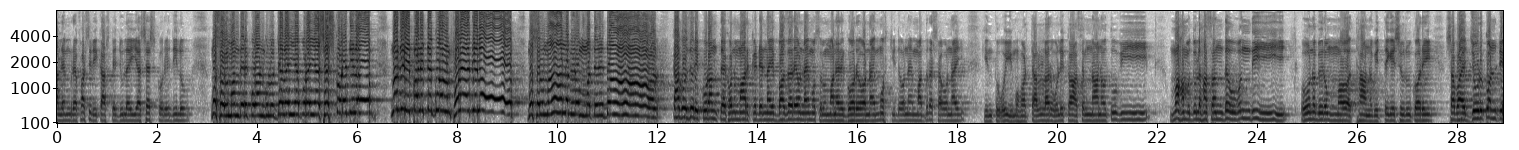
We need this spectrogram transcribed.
আলেমরে ফাঁসির কাস্টে জুলাইয়া শেষ করে দিল। মুসলমানদের কোরআনগুলো জ্বালাইয়া পোড়াইয়া শেষ করে দিল। নদীর পানিতে কোরআন ফলে দিল। মুসলমান নবীর দল কাগজের কোরআন তো এখন মার্কেটে নাই, বাজারেও নাই, মুসলমানের ঘরেও নাই, মসজিদেও নাই, মাদ্রাসাও নাই। কিন্তু ওই মুহূর্তে আল্লাহর ওলি কাসেম নানো তুবি মাহমুদুল হাসান দেওবন্দি, ও নবীর থানবীর থেকে শুরু করে সবাই জোর কণ্ঠে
